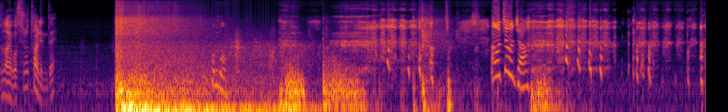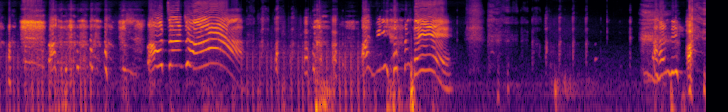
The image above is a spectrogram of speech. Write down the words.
누나 이거 수류탄인데? 어머. 아 어쩌면 좋아. 아 어쩌면 좋아. 아 미안해. 아니. 아니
